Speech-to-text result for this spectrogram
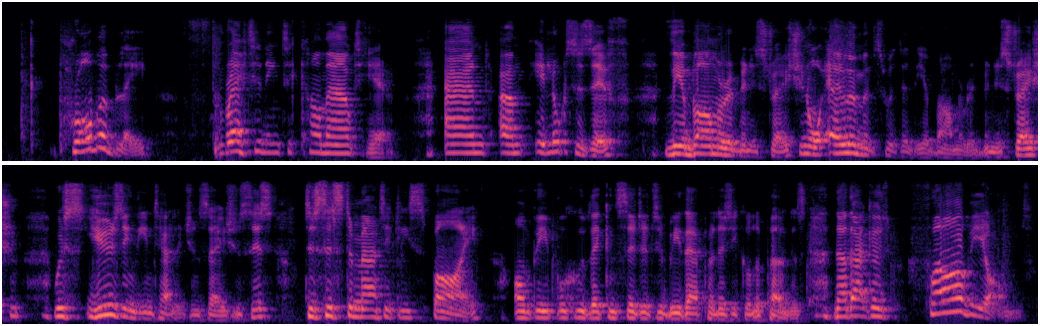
probably threatening to come out here. And um, it looks as if the Obama administration, or elements within the Obama administration, was using the intelligence agencies to systematically spy on people who they consider to be their political opponents. Now, that goes far beyond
